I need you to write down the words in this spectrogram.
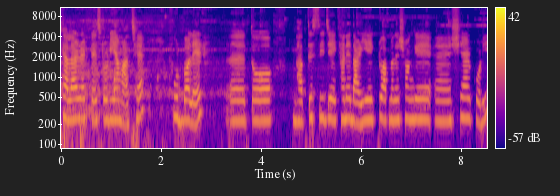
খেলার একটা স্টেডিয়াম আছে ফুটবলের। তো ভাবতেছি যে এখানে দাঁড়িয়ে একটু আপনাদের সঙ্গে শেয়ার করি।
